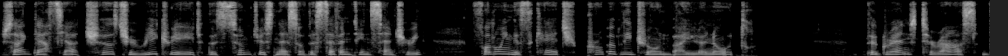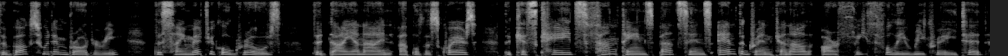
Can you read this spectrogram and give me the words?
Jacques Garcia chose to recreate the sumptuousness of the 17th century following a sketch probably drawn by Le Nôtre. The grand terrace, the boxwood embroidery, the symmetrical groves, the Diana and Apollo squares, the cascades, fountains, basins, and the Grand Canal are faithfully recreated.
